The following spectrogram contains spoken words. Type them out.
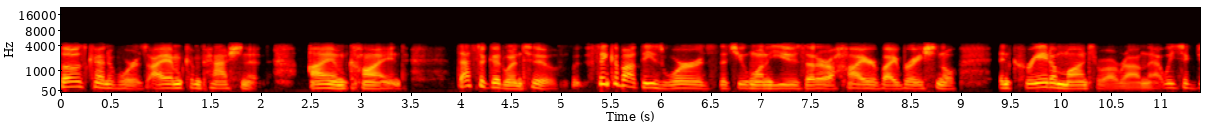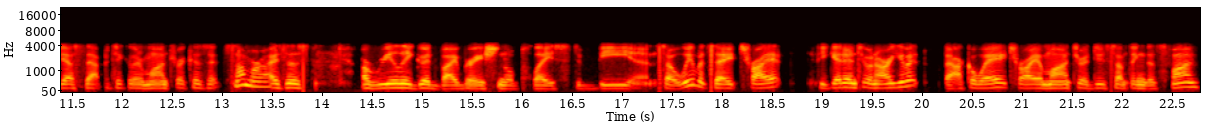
Those kind of words. I am compassionate, I am kind. That's a good one too. Think about these words that you want to use that are a higher vibrational and create a mantra around that. We suggest that particular mantra because it summarizes a really good vibrational place to be in. So we would say try it. If you get into an argument, back away, try a mantra, do something that's fun.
